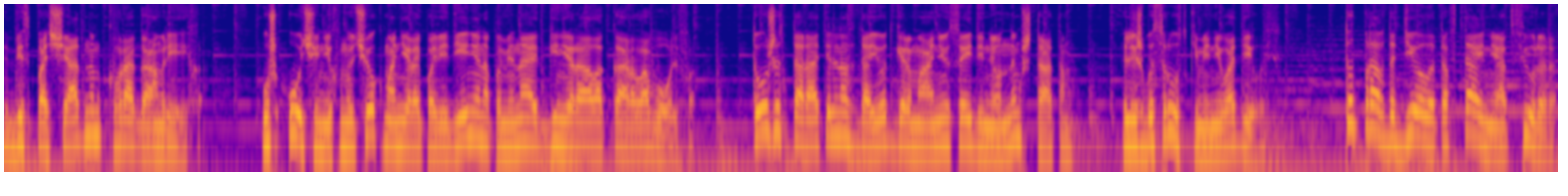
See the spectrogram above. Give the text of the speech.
беспощадным к врагам рейха. Уж очень их внучок манерой поведения напоминает генерала Карла Вольфа. Тоже старательно сдает Германию Соединенным Штатам. Лишь бы с русскими не водилось. Тот, правда, делал это в тайне от фюрера.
